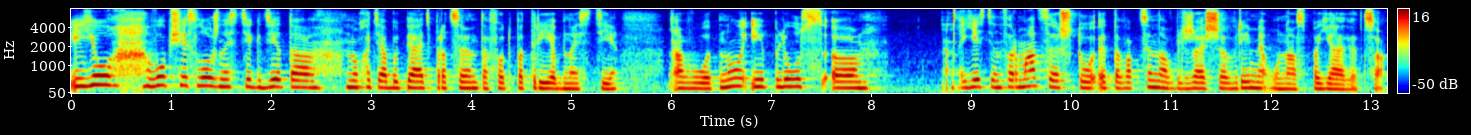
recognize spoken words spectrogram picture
ее в общей сложности где-то, ну, хотя бы 5% от потребности. Вот. Ну и плюс э, есть информация, что эта вакцина в ближайшее время у нас появится.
